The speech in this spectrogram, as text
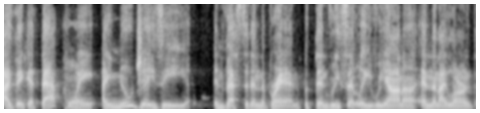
I think at that point, I knew Jay Z invested in the brand, but then recently Rihanna, and then I learned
